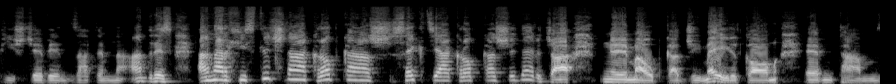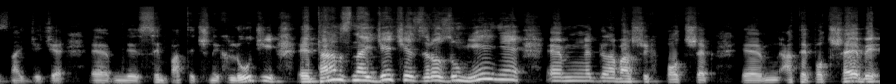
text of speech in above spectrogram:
piszcie więc zatem na adres anarchistyczna sekcja.szydercza e, małpka gmail.com tam znajdziecie sympatycznych ludzi, e, tam znajdziecie zrozumienie dla waszych potrzeb, a te potrzeby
